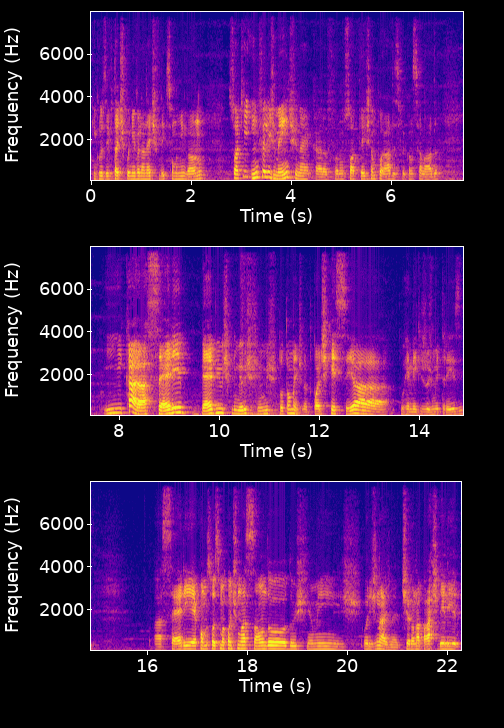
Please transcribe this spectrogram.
Que inclusive tá disponível na Netflix, se eu não me engano. Só que, infelizmente, né, cara, foram só três temporadas foi cancelada. E, cara, a série bebe os primeiros filmes totalmente, né? Tu pode esquecer a, o remake de 2013. A série é como se fosse uma continuação do- dos filmes originais, né? Tirando a parte dele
